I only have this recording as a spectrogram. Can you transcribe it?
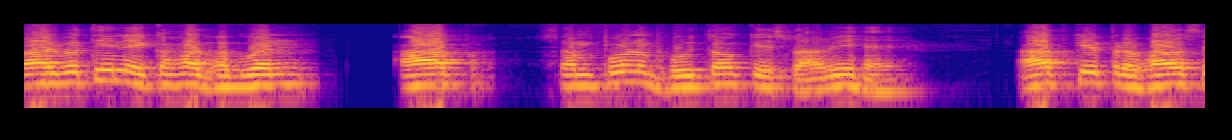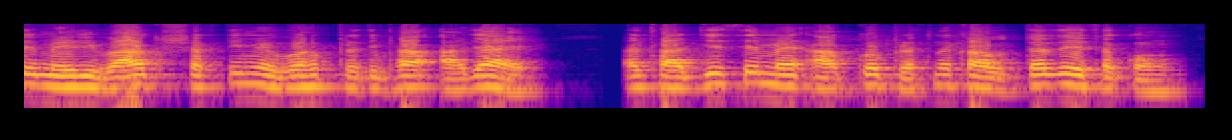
पार्वती ने कहा, भगवान, आप संपूर्ण भूतों के स्वामी हैं। आपके प्रभाव से मेरी वाक शक्ति में वह प्रतिभा आ जाए, अर्थात जिससे मैं आपको प्रश्न का उत्तर दे सकूँ।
